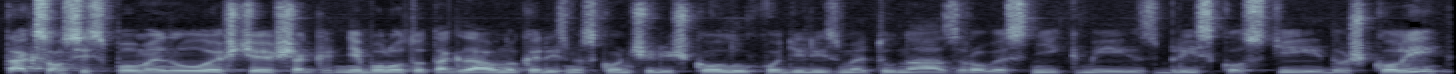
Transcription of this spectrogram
Tak som si spomenul, ešte však nebolo to tak dávno, kedy sme skončili školu, chodili sme tu na s rovesníkmi z blízkosti do školy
